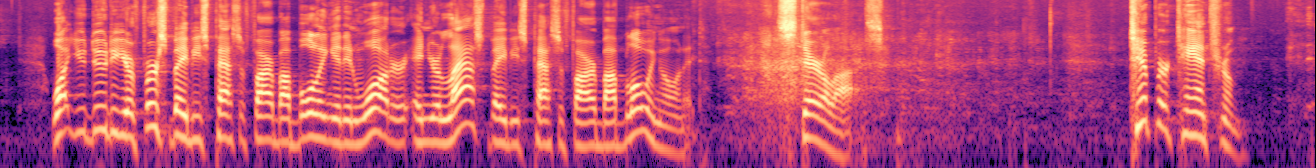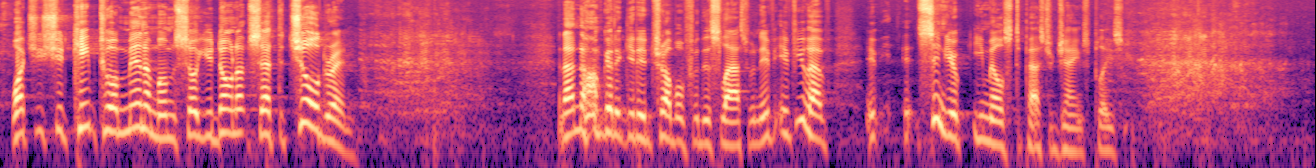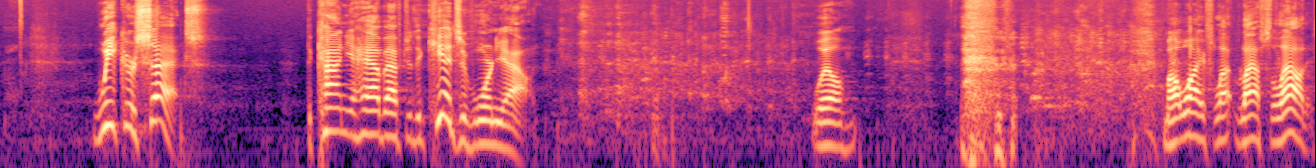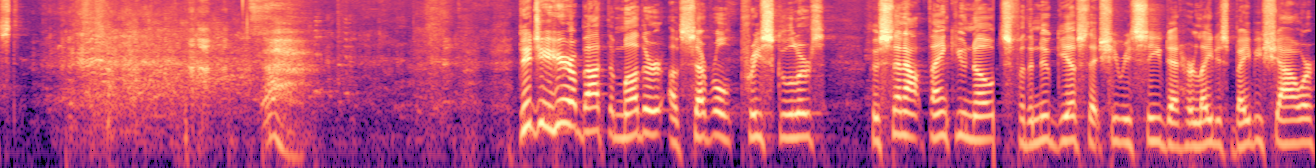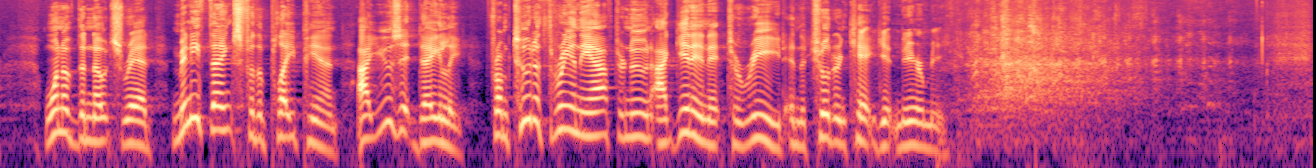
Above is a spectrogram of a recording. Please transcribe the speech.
What you do to your first baby's pacifier by boiling it in water, and your last baby's pacifier by blowing on it. Sterilize. Temper tantrum. What you should keep to a minimum so you don't upset the children. And I know I'm going to get in trouble for this last one. If, if you have if, send your emails to Pastor James, please. Weaker sex, the kind you have after the kids have worn you out. Well, my wife la- laughs the loudest. Did you hear about the mother of several preschoolers who sent out thank you notes for the new gifts that she received at her latest baby shower. One of the notes read, Many thanks for the playpen. I use it daily. From 2 to 3 in the afternoon, I get in it to read, and the children can't get near me.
